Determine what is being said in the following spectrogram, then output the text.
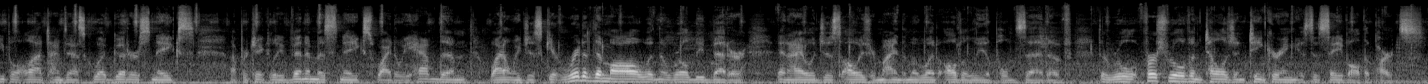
people a lot of times ask, what good are snakes, uh, particularly venomous snakes? Why do we have them? Why don't we just get rid of them all? Wouldn't the world be better? And I would just always remind them of what Aldo Leopold said of the rule, first rule of intelligent tinkering is to save all the parts.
